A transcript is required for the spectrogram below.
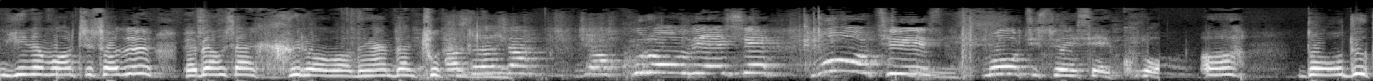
yine Mortis oldu ve ben mesela Krov oldum. Yani ben çok hızlıyım. Arkadaşlar Jakuro vs Mortis. Mortis vs Kuro. Ah doğduk.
